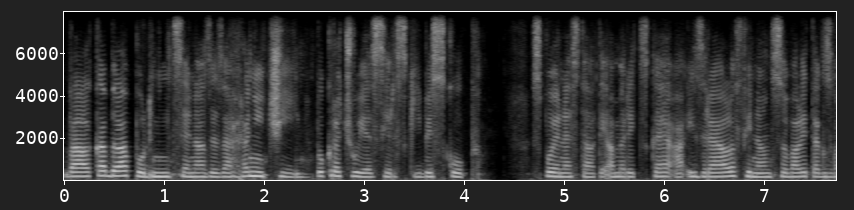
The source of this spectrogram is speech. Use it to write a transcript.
Válka byla podnícena ze zahraničí, pokračuje syrský biskup. Spojené státy americké a Izrael financovali tzv.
